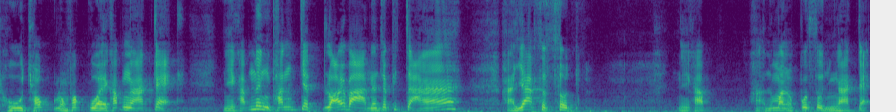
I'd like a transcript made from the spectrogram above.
ชูชกหลวงพ่อกลวยครับงาแกะ นี่ครับหนึ่งพันเจ็ดร้อยบาทนะจ๊ะพี่จ๋าหายากสุดๆ นี่ครับ หานุมานหลวงปู่สุนงาแกะ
